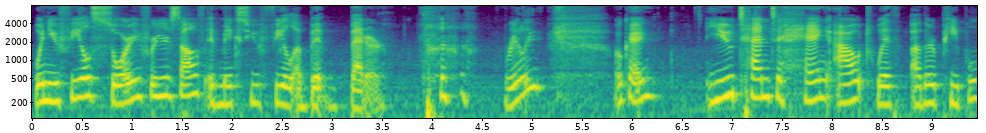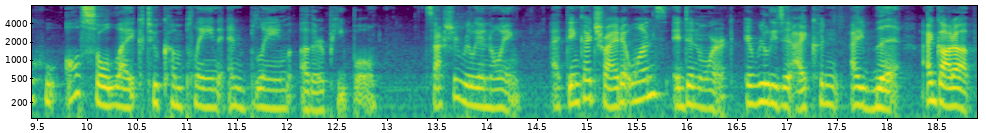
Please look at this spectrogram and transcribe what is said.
When you feel sorry for yourself, it makes you feel a bit better. really? Okay. You tend to hang out with other people who also like to complain and blame other people. It's actually really annoying. I think I tried it once. It didn't work. It really did. I couldn't. I bleh. I got up.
